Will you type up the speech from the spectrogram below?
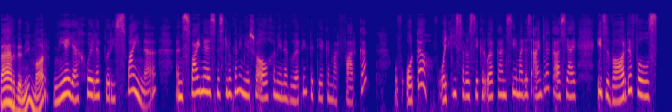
perde nie, maar Nee, jy gooi hulle vir die swyne. En swyne is miskien ook nou nie meer so algemene woord nie, dit beteken maar varke of otte of oetjies sal ons seker ook kan sê, maar dis eintlik as jy iets waardevols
